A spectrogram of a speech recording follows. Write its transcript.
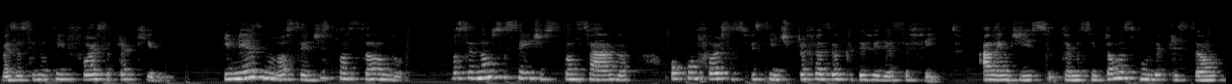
mas você não tem força para aquilo. E mesmo você descansando, você não se sente descansado ou com força suficiente para fazer o que deveria ser feito. Além disso, temos sintomas como depressão,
